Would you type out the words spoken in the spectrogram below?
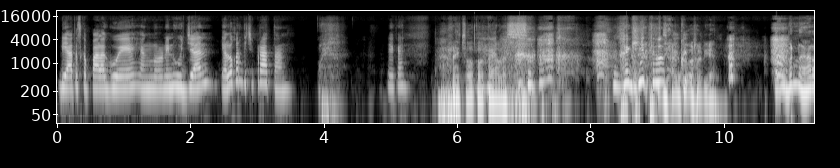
di atas kepala gue yang nurunin hujan ya lo kan kecipratan ya kan Rachel Toteles, nggak gitu jago loh dia. Tapi benar,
